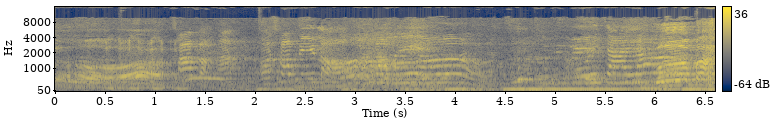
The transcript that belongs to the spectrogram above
โอ้โหชอบเหรอคะอ๋อชอบนี้เหรอชอบนี้ดีใจแล้วเบอร์มาก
